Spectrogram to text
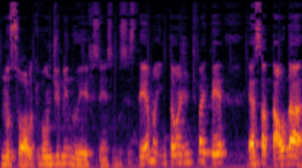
no solo que vão diminuir a eficiência do sistema. Então a gente vai ter essa tal da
